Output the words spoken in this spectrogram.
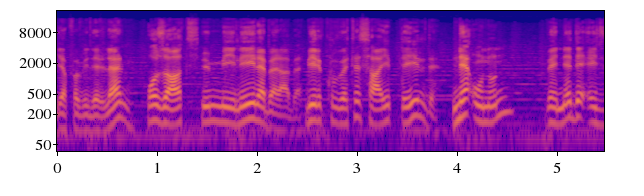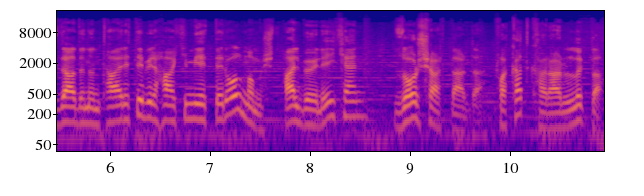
yapabilirler mi? O zat ümmiliğiyle beraber bir kuvvete sahip değildi. Ne onun ve ne de ecdadının tarihte bir hakimiyetleri olmamıştı. Hal böyleyken zor şartlarda fakat kararlılıkla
